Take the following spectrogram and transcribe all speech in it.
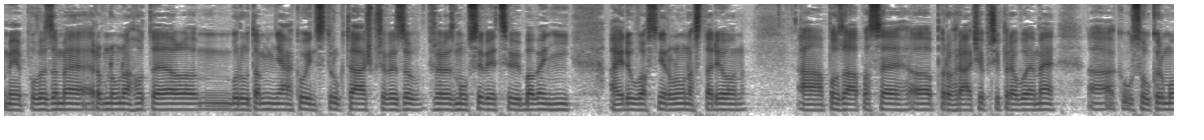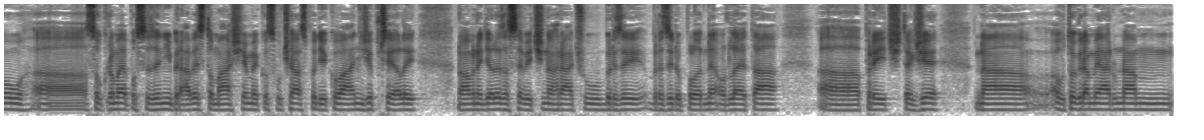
my je povezeme rovnou na hotel, budou tam nějakou instruktáž, převezou, převezmou si věci, vybavení a jedou vlastně rovnou na stadion a po zápase eh, pro hráče připravujeme eh, soukromou, eh, soukromé posezení právě s Tomášem jako součást poděkování, že přijeli. No a v neděli zase většina hráčů brzy, brzy dopoledne odlétá pryč, takže na autogramiádu nám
